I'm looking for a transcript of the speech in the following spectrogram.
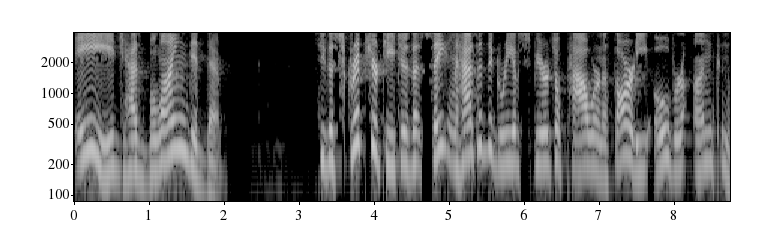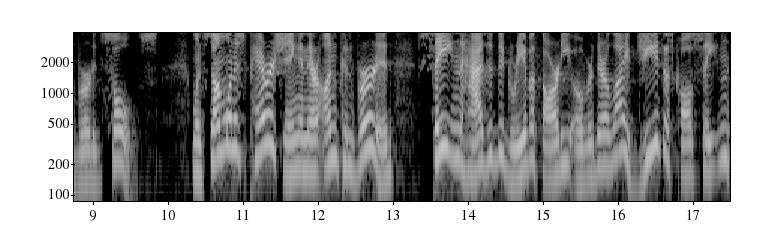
age has blinded them. See, the scripture teaches that Satan has a degree of spiritual power and authority over unconverted souls. When someone is perishing and they're unconverted, Satan has a degree of authority over their life. Jesus calls Satan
